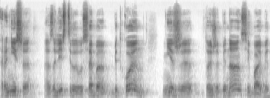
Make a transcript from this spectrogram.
раніше залістили у себе біткоін, ніж е, той же Binance і Bybit.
